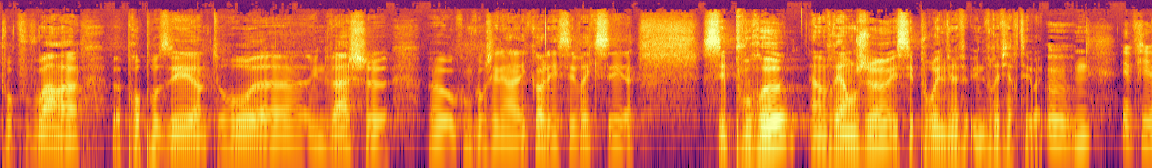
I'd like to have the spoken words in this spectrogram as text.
pour pouvoir euh, proposer un taureau, euh, une vache au concours général école. Et c'est vrai que c'est c'est pour eux un vrai enjeu et c'est pour eux une, vraie fierté. Ouais. Mmh. Mmh. Et puis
